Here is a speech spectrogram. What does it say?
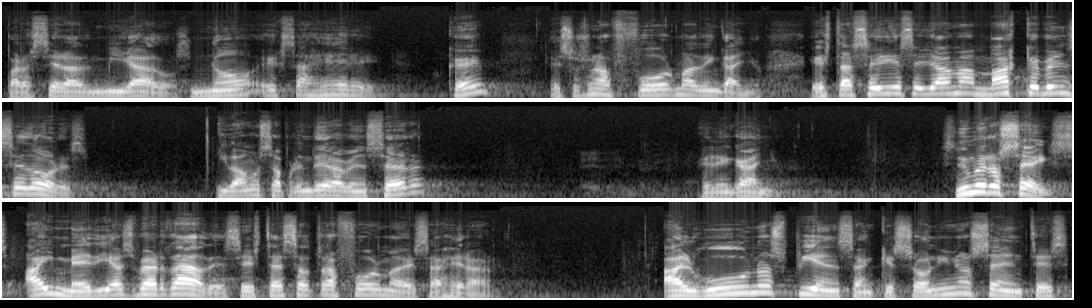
para ser admirados. No exagere, ¿ok? Eso es una forma de engaño. Esta serie se llama Más que vencedores. Y vamos a aprender a vencer el engaño. Número 6. Hay medias verdades. Esta es otra forma de exagerar. Algunos piensan que son inocentes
